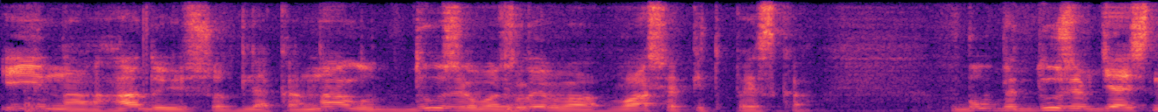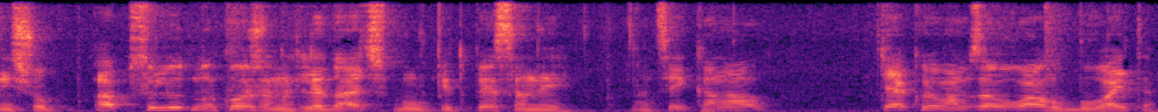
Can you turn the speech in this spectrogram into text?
І нагадую, що для каналу дуже важлива ваша підписка. Був би дуже вдячний, щоб абсолютно кожен глядач був підписаний на цей канал. Дякую вам за увагу. Бувайте!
